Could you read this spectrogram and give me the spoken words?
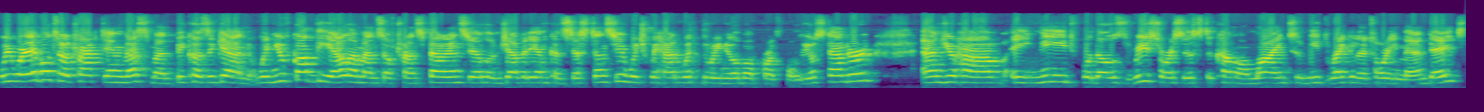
we were able to attract investment because again, when you've got the elements of transparency, longevity, and consistency, which we had with the renewable portfolio standard, and you have a need for those resources to come online to meet regulatory mandates,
